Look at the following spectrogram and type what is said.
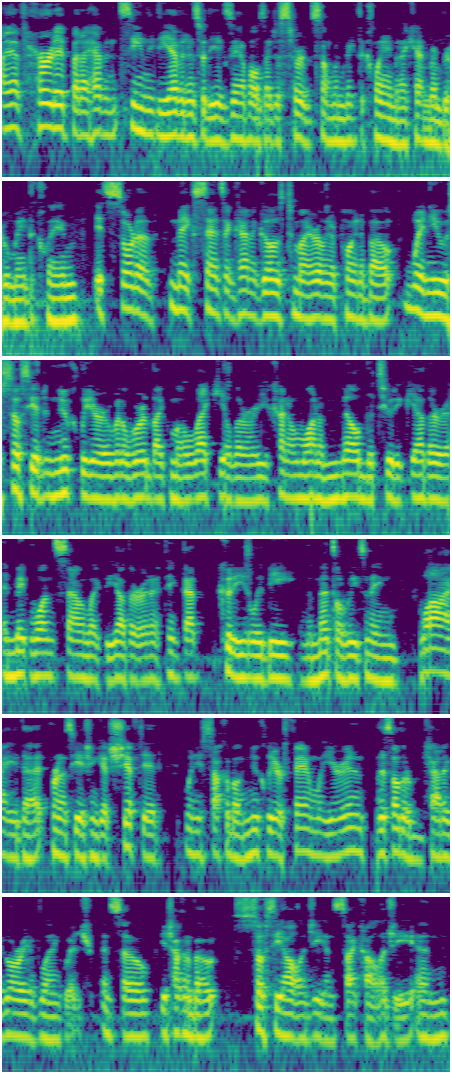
I have heard it, but I haven't seen the evidence or the examples. I just heard someone make the claim, and I can't remember who made the claim. It sort of makes sense and kind of goes to my earlier point about when you associate a nuclear with a word like molecular, you kind of want to meld the two together and make one sound like the other. And I think that could easily be the mental reasoning why that pronunciation gets shifted. When you talk about nuclear family, you're in this other category of language. And so you're talking about sociology and psychology. And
